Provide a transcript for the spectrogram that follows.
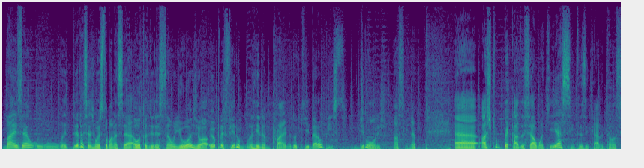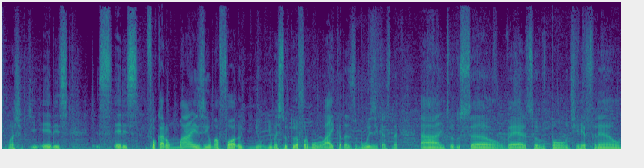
Mas é um, um interessante como eles tomaram essa outra direção e hoje eu, eu prefiro Hidden Prime do que Battle Beast. De longe, assim, né? É, acho que um pecado desse álbum aqui é a síntese, cara. Então, assim, eu acho que eles eles focaram mais em uma, em uma estrutura formulaica das músicas, né? A introdução, verso, ponte, refrão,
